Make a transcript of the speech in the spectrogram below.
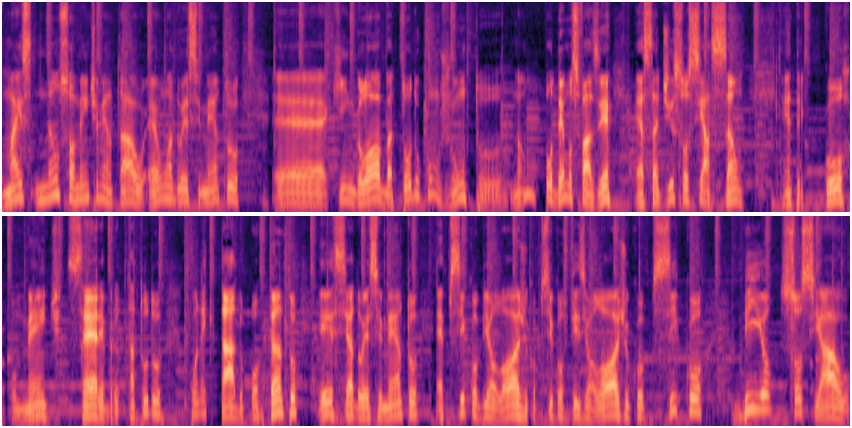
Mas não somente mental, é um adoecimento é, que engloba todo o conjunto. Não podemos fazer essa dissociação entre corpo, mente, cérebro, está tudo conectado. Portanto, esse adoecimento é psicobiológico, psicofisiológico, psicobiosocial.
